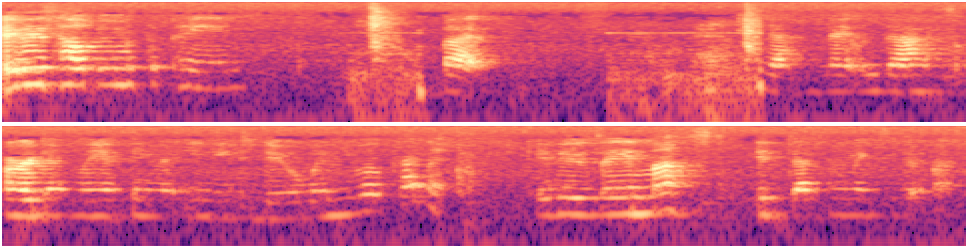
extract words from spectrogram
it is helping with the pain, but yeah, nightly baths are definitely a thing that you need to do when you are pregnant. It is a must. It definitely makes a difference.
